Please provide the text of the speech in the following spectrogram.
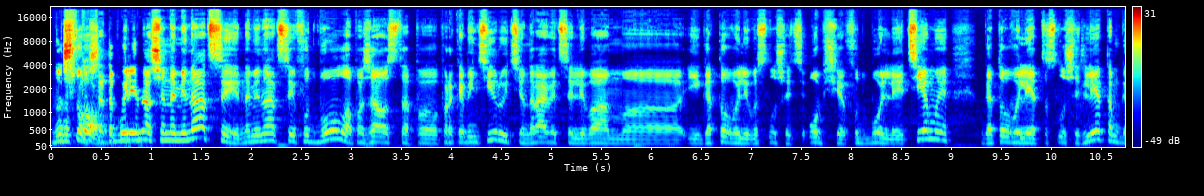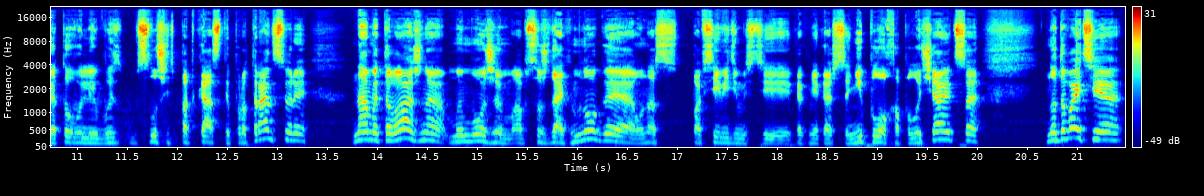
Ну, ну что, что ж, это были наши номинации, номинации футбола. Пожалуйста, прокомментируйте, нравится ли вам э, и готовы ли вы слушать общие футбольные темы, готовы ли это слушать летом, готовы ли вы слушать подкасты про трансферы. Нам это важно, мы можем обсуждать многое, у нас, по всей видимости, как мне кажется, неплохо получается. Но давайте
